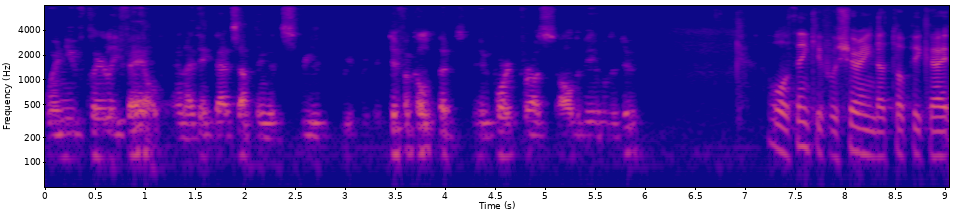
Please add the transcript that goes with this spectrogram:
when you've clearly failed. And i think that's something that's really, really difficult but important for us all to be able to do. Well thank you for sharing that topic. I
